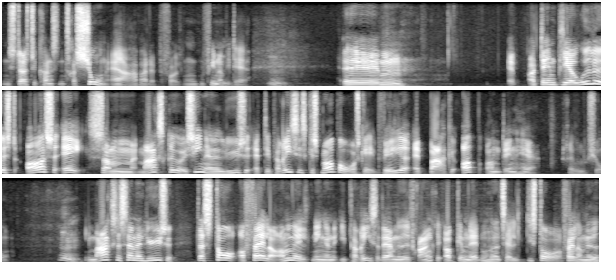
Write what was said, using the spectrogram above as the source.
Den største koncentration af arbejderbefolkningen, den finder mm. vi der. Mm. Øh, og den bliver udløst også af, som Marx skriver i sin analyse, at det parisiske småborgerskab vælger at bakke op om den her revolution. Mm. I Marx' analyse, der står og falder omvæltningerne i Paris og dermed i Frankrig op gennem 1800-tallet, de står og falder med,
